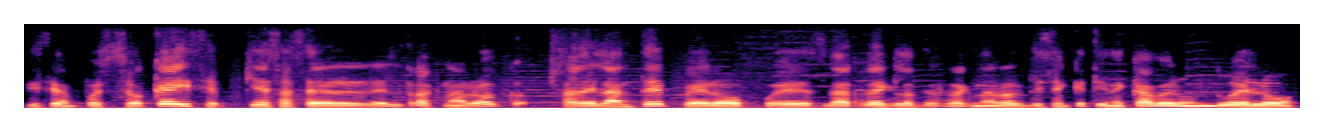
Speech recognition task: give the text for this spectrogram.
dicen, pues ok, si quieres hacer el, Ragnarok, pues adelante, pero pues las reglas del Ragnarok dicen que tiene que haber un duelo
